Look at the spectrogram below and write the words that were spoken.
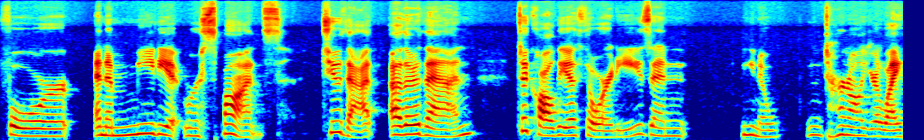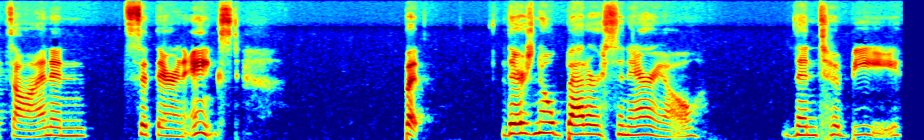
for an immediate response to that other than to call the authorities and, you know, turn all your lights on and sit there in angst. But there's no better scenario than to be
